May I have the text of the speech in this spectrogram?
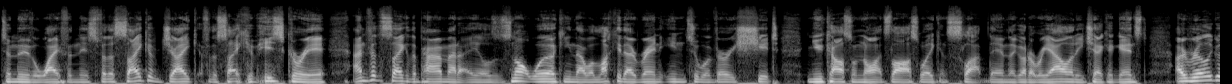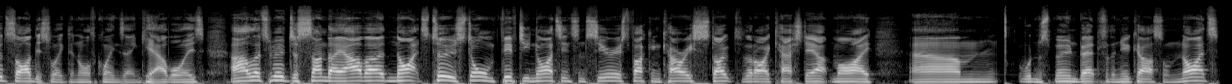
to move away from this for the sake of Jake, for the sake of his career, and for the sake of the Parramatta Eels. It's not working. They were lucky they ran into a very shit Newcastle Knights last week and slapped them. They got a reality check against a really good side this week, the North Queensland Cowboys. Uh, let's move move to Sunday Arvo. Knights 2, Storm 50. Knights in some serious fucking curry. Stoked that I cashed out my um, wooden spoon bet for the Newcastle Knights.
